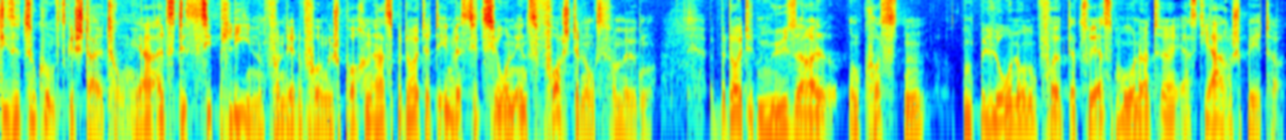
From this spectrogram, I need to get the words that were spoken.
Diese Zukunftsgestaltung, ja, als Disziplin, von der du vorhin gesprochen hast, bedeutet Investition ins Vorstellungsvermögen, bedeutet Mühsal und Kosten und Belohnung folgt dazu erst Monate, erst Jahre später.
